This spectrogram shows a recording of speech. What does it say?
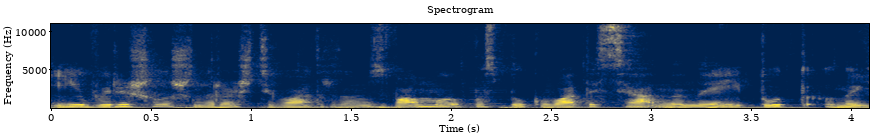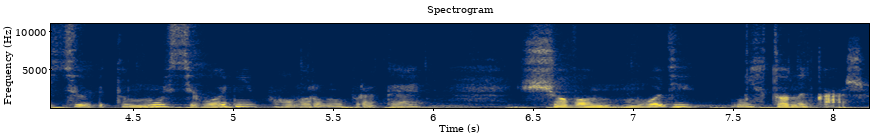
і вирішила, що нарешті варто з вами поспілкуватися на неї тут на YouTube. Тому сьогодні поговоримо про те, що вам в моді ніхто не каже.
